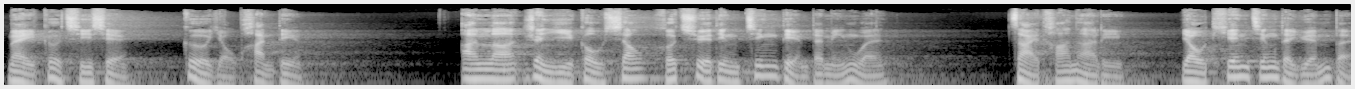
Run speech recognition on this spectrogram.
每个期限各有判定。安拉任意购销和确定经典的铭文，在他那里有天经的原本。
